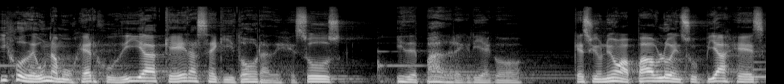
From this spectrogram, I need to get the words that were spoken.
hijo de una mujer judía que era seguidora de Jesús y de padre griego, que se unió a Pablo en sus viajes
